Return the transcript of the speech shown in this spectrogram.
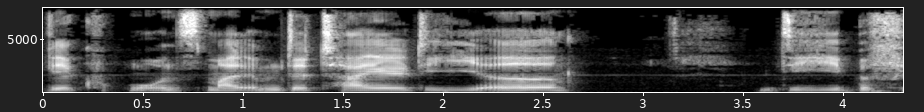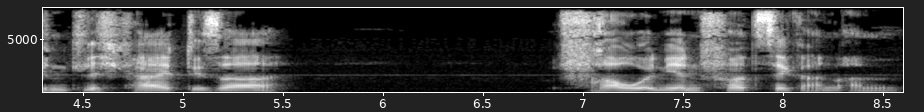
wir gucken uns mal im Detail die, äh, die Befindlichkeit dieser Frau in ihren 40ern an.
